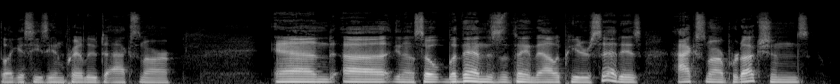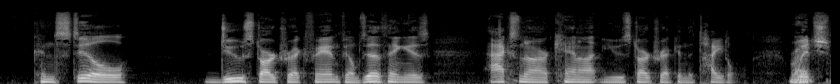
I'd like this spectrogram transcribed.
Though I guess he's in Prelude to Axanar. And uh, you know, so but then this is the thing that Alec Peters said is Axanar Productions can still do Star Trek fan films. The other thing is Axanar cannot use Star Trek in the title, Right. which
